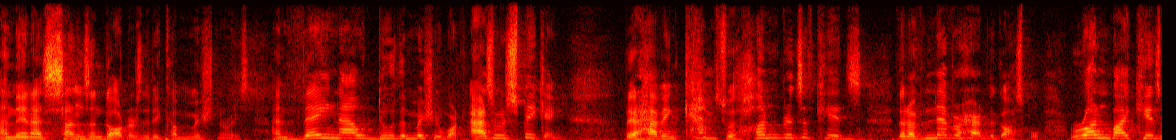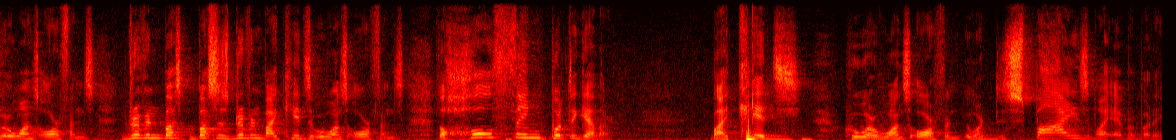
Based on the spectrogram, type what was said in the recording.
And then, as sons and daughters, they become missionaries. And they now do the mission work. As we're speaking, they're having camps with hundreds of kids that have never heard the gospel, run by kids that were once orphans, driven bus, buses driven by kids that were once orphans. The whole thing put together by kids who were once orphaned, who were despised by everybody,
